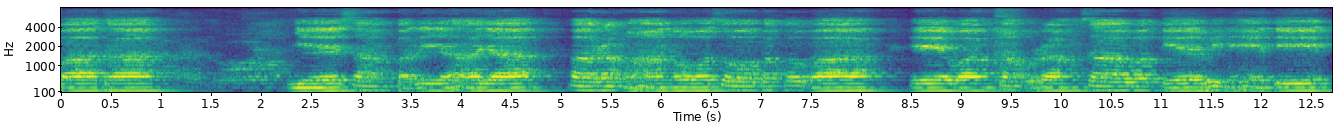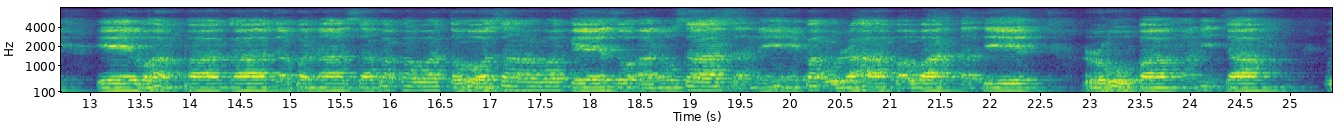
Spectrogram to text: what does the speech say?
ปาทานเยสัมปริยายาปรมาโนโสภะควา เอวังสัรังสาวเกวิเนติ เอวังภาคาจัปนาสะภะควโตสาวเกสุอนุสาสนิปุราปวัตตติ รูปังอนิจจัง เว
